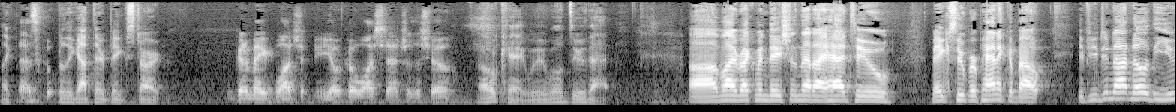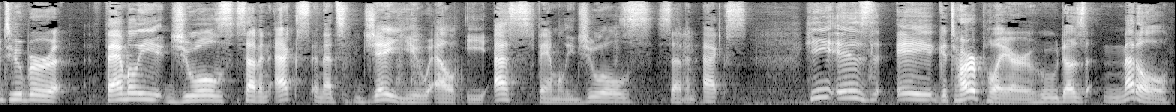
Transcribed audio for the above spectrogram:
like, That's cool. really got their big start. I'm gonna make watch Yoko watch it after the show. Okay, we will do that. Uh, my recommendation that I had to make super panic about. If you do not know the YouTuber Family Jules 7X, and that's J U L E S, Family Jules 7X, he is a guitar player who does metal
